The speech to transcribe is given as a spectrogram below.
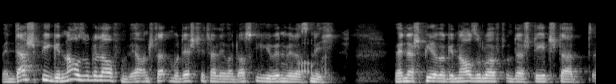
Wenn das Spiel genauso gelaufen wäre und statt Modest Lewandowski, gewinnen wir das nicht. Wenn das Spiel aber genauso läuft und da steht statt äh,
